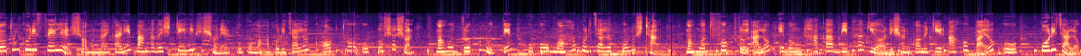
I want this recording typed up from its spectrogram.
নতুন কুড়ি সেলের সমন্বয়কারী বাংলাদেশ টেলিভিশনের উপমহাপরিচালক, অর্থ ও প্রশাসন মোহাম্মদ রকুন উদ্দিন, উপমহাপরিচালক অনুষ্ঠান মোহাম্মদ ফখরুল আলম এবং ঢাকা বিভাগীয় অডিশন কমিটির আহ্বায়ক ও পরিচালক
